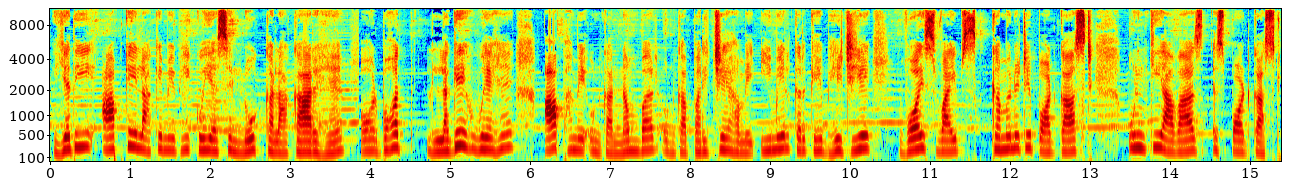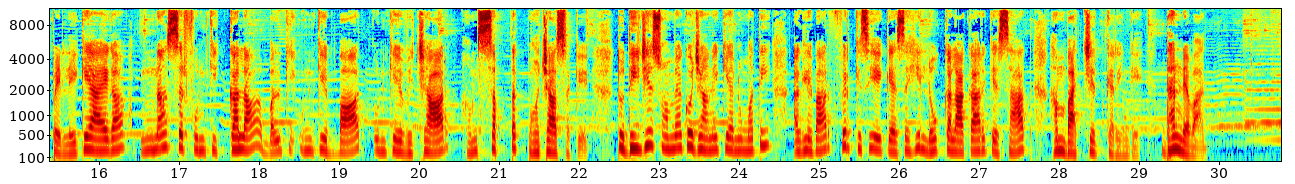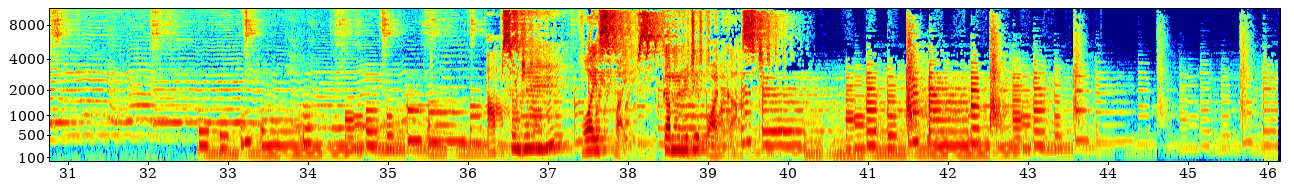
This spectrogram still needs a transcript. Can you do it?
यदि आपके इलाके में भी कोई ऐसे लोक कलाकार हैं और बहुत लगे हुए हैं। आप हमें उनका नंबर, उनका परिचय हमें ईमेल करके भेजिए। वॉइस वाइब्स कम्युनिटी पॉडकास्ट उनकी आवाज़ इस पॉडकास्ट पे लेके आएगा। न सिर्फ़ उनकी कला, बल्कि उनके बात, उनके विचार हम सब तक पहुँचा सके। तो दीजिए सौम्या को जाने की अनुमति। अगले बार फिर किसी एक ऐसे ही लोक कलाकार के साथ हम बातचीत करेंगे। धन्यवाद। आप सुन रहे हैं वॉइस वाइब्स कम्युनिटी पॉडकास्ट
